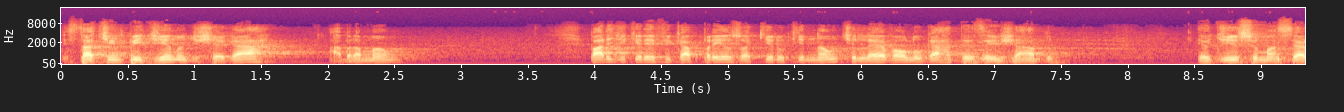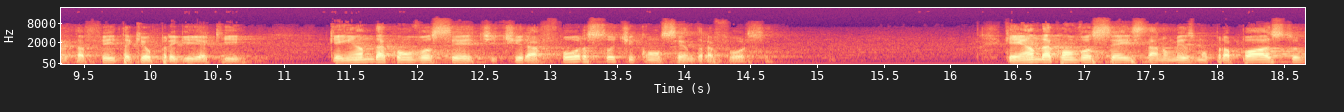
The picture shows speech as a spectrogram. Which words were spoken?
Está te impedindo de chegar? Abra mão. Pare de querer ficar preso àquilo que não te leva ao lugar desejado. Eu disse uma certa feita que eu preguei aqui: quem anda com você te tira força ou te concentra força? Quem anda com você está no mesmo propósito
